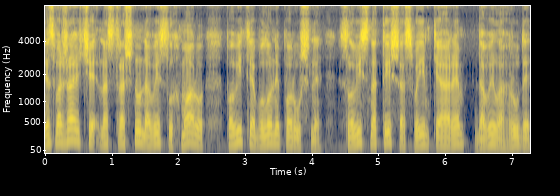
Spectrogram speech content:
Незважаючи на страшну навислу хмару, повітря було непорушне, зловісна тиша своїм тягарем давила груди,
